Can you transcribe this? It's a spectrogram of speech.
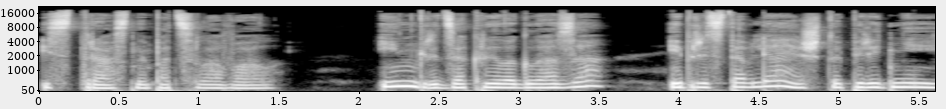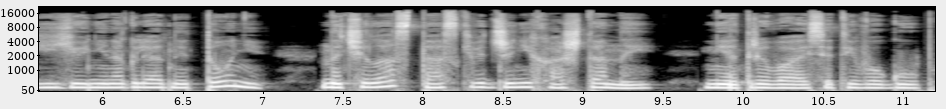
и страстно поцеловал. Ингрид закрыла глаза и, представляя, что перед ней ее ненаглядный Тони, начала стаскивать жениха штаны, не отрываясь от его губ.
